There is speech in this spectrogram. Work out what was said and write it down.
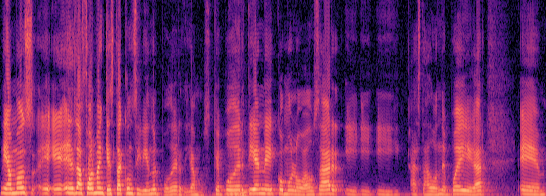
digamos, eh, eh, es la forma en que está concibiendo el poder, digamos. ¿Qué poder tiene, cómo lo va a usar y, hasta dónde puede llegar? Em,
